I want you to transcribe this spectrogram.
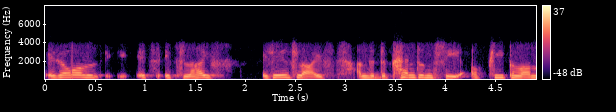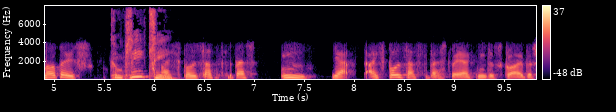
it all it's it's life. It is life and the dependency of people on others. Completely. I suppose that's the best mm, yeah, I suppose that's the best way I can describe it.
